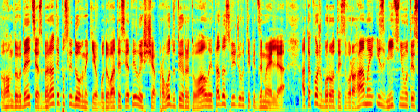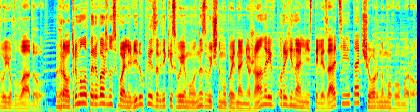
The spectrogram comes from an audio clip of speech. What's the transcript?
Вам доведеться збирати послідовників, будувати святилища, проводити ритуали та досліджувати підземелля, а також боротись з ворогами і зміцнювати свою владу. Гра отримала переважно схвальні відгуки завдяки своєму незвичному поєднанню жанрів, оригінальній стилізації та чорному гумору.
